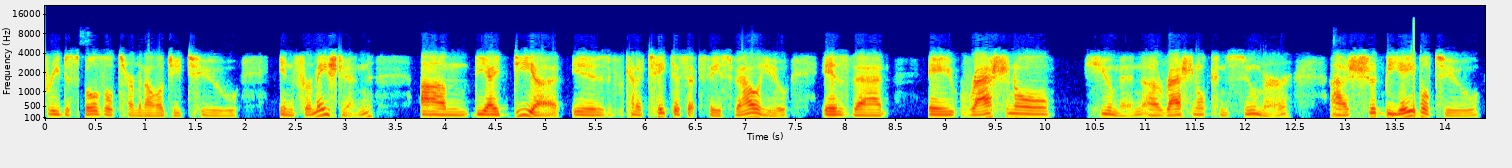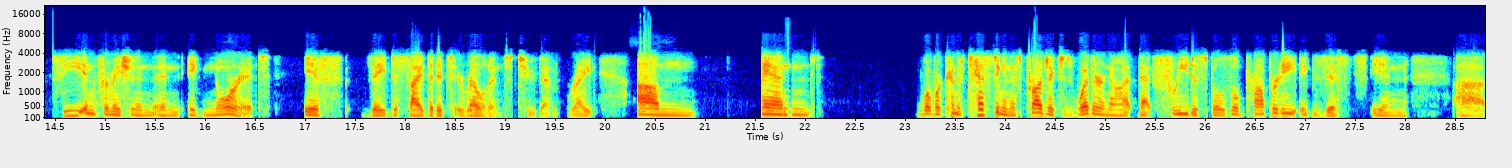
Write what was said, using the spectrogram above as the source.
free disposal terminology to information, um, the idea is, if we kind of take this at face value, is that a rational human, a rational consumer, uh, should be able to see information and, and ignore it if they decide that it's irrelevant to them, right? Um, and what we're kind of testing in this project is whether or not that free disposal property exists in uh,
